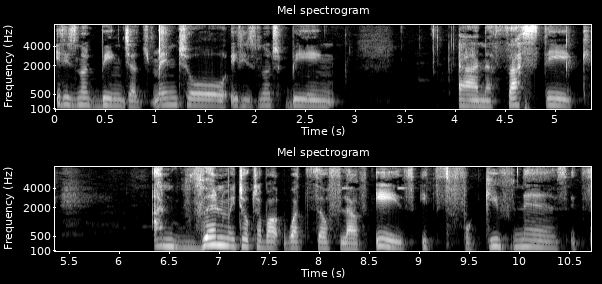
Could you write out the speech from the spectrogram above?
it is not being judgmental, it is not being uh, narcissistic, and then we talked about what self love is it's forgiveness, it's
